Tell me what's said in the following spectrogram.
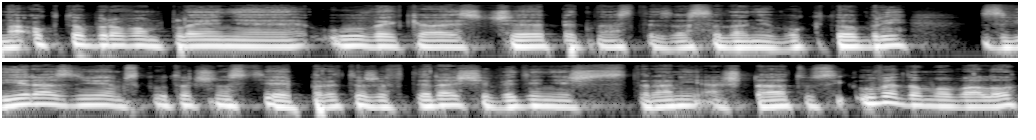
Na oktobrovom pléne UVKSČ 15. zasadanie v oktobri zvýrazňujem skutočnosti aj preto, že vtedajšie vedenie strany a štátu si uvedomovalo,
